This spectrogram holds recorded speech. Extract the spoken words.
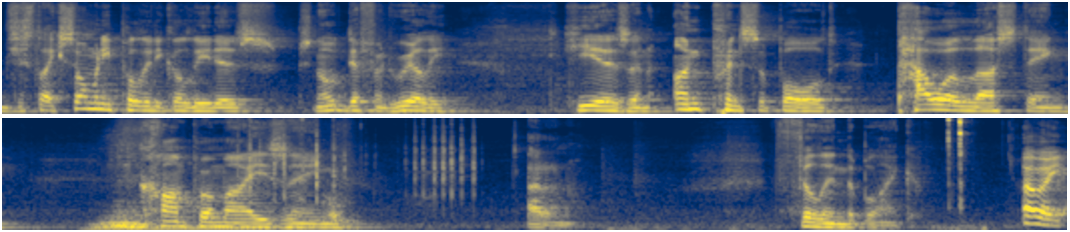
just like so many political leaders, it's no different really. He is an unprincipled, power lusting, compromising, I don't know, fill in the blank. All right.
